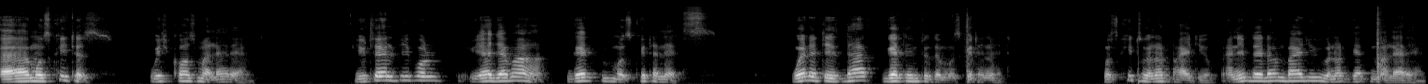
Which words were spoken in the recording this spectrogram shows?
Uh, mosquitoes, which cause malaria. You tell people, yeah, Jama, get mosquito nets. When it is dark, get into the mosquito net. Mosquitoes will not bite you. And if they don't bite you, you will not get malaria.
